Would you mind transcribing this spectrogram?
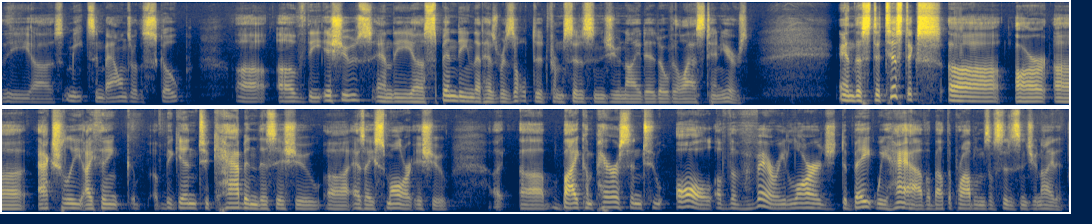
the uh, metes and bounds or the scope uh, of the issues and the uh, spending that has resulted from Citizens United over the last 10 years. And the statistics uh, are uh, actually, I think, begin to cabin this issue uh, as a smaller issue uh, uh, by comparison to all of the very large debate we have about the problems of Citizens United.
